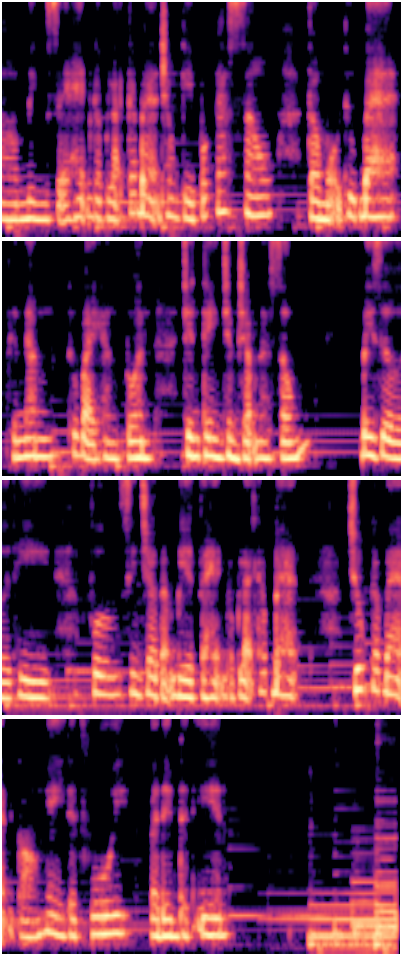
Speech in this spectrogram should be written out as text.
uh, mình sẽ hẹn gặp lại các bạn trong kỳ podcast sau vào mỗi thứ ba thứ năm thứ bảy hàng tuần trên kênh chậm chậm mà sống. Bây giờ thì phương xin chào tạm biệt và hẹn gặp lại các bạn. Chúc các bạn có ngày thật vui và đêm thật yên. thank you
